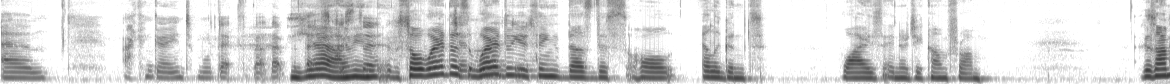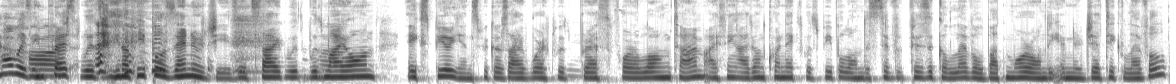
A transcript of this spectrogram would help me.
um, I can go into more depth about that. yeah, I mean, so where does where idea. do you think does this whole elegant, wise energy come from? Because I'm always Hard. impressed with you know people's energies. It's like with with my own experience because I've worked with breath for a long time. I think I don't connect with people on the physical level, but more on the energetic level.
